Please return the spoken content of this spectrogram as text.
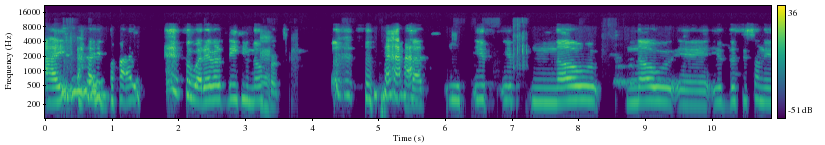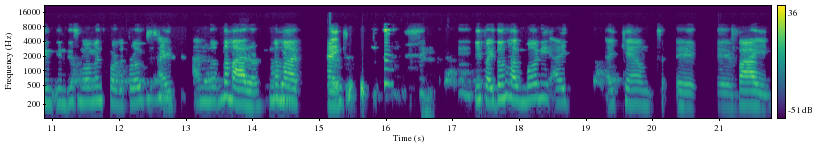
I I buy whatever thing in offer. but if if if no no uh, if the season in, in this moment for the products, I I'm no, no matter no matter. if I don't have money, I I can't uh, uh, buy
